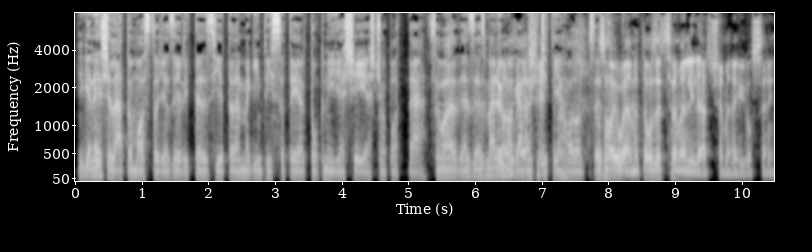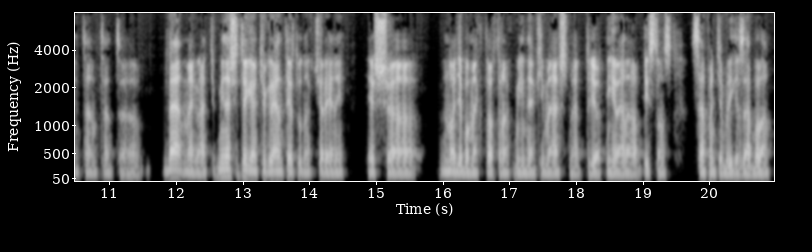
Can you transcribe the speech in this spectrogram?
Igen, én sem látom azt, hogy azért itt ez hirtelen megint visszatér top 4 esélyes csapattá. Szóval ez, ez már önmagában az kicsit ilyen halott. Az hajó elment, ahhoz egyszerűen Lillard sem elég jó szerintem. Tehát, de meglátjuk. Mindenesetre igen, hogyha Grantért tudnak cserélni, és uh, nagyjából megtartanak mindenki mást, mert ugye ott nyilván a Pistons szempontjából igazából a,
